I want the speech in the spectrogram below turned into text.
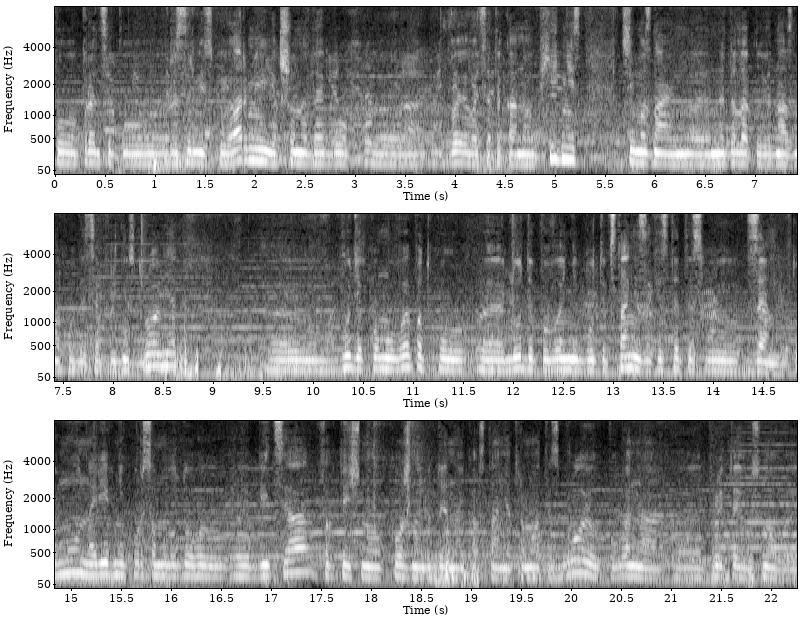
по принципу резервістської армії, якщо, не дай Бог, виявиться така необхідність. Всі ми знаємо, недалеко від нас знаходиться Придністров'я. Е, В будь-якому випадку е, люди повинні бути в стані захистити свою землю. Тому на рівні курсу молодого е, бійця фактично кожна людина, яка в стані тримати зброю, повинна пройти основи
